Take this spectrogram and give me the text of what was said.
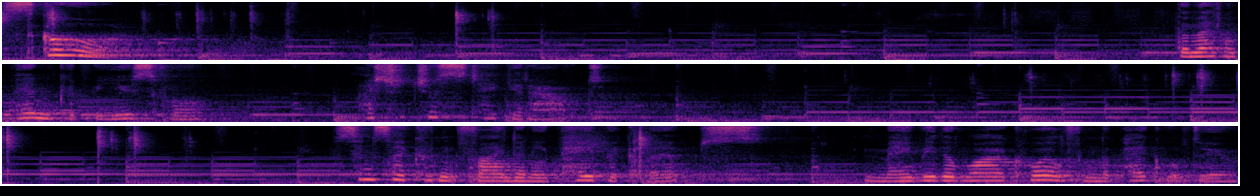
Score. The metal pin could be useful. I should just take it out. Since I couldn't find any paper clips, maybe the wire coil from the peg will do.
